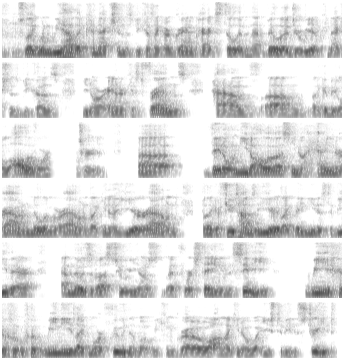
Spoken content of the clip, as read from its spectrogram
mm-hmm. so like when we have like connections because like our grandparents still live in that village or we have connections because you know our anarchist friends have um, like a big old olive orchard uh, they don't need all of us, you know, hanging around, milling around, like you know, year round. But like a few times a year, like they need us to be there. And those of us who, you know, if we're staying in the city, we we need like more food than what we can grow on like you know what used to be the street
